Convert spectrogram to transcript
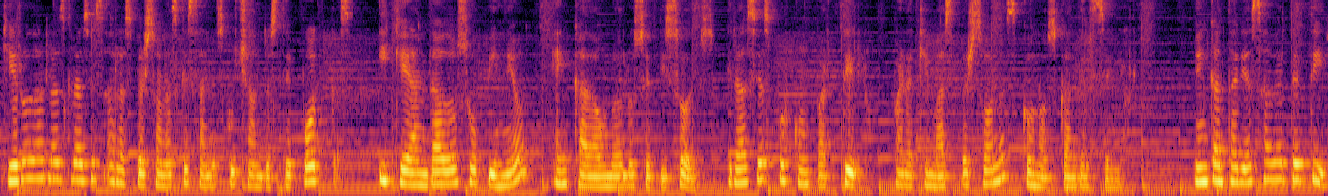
Quiero dar las gracias a las personas que están escuchando este podcast y que han dado su opinión en cada uno de los episodios. Gracias por compartirlo para que más personas conozcan del Señor. Me encantaría saber de ti,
